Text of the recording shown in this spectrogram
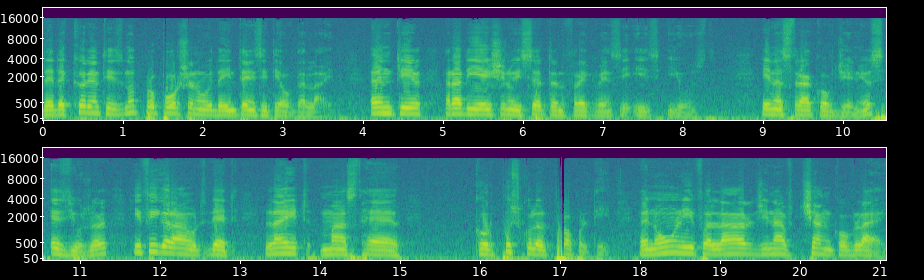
that the current is not proportional with the intensity of the light until radiation with certain frequency is used. In a stroke of genius, as usual, he figured out that light must have corpuscular property and only if a large enough chunk of light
